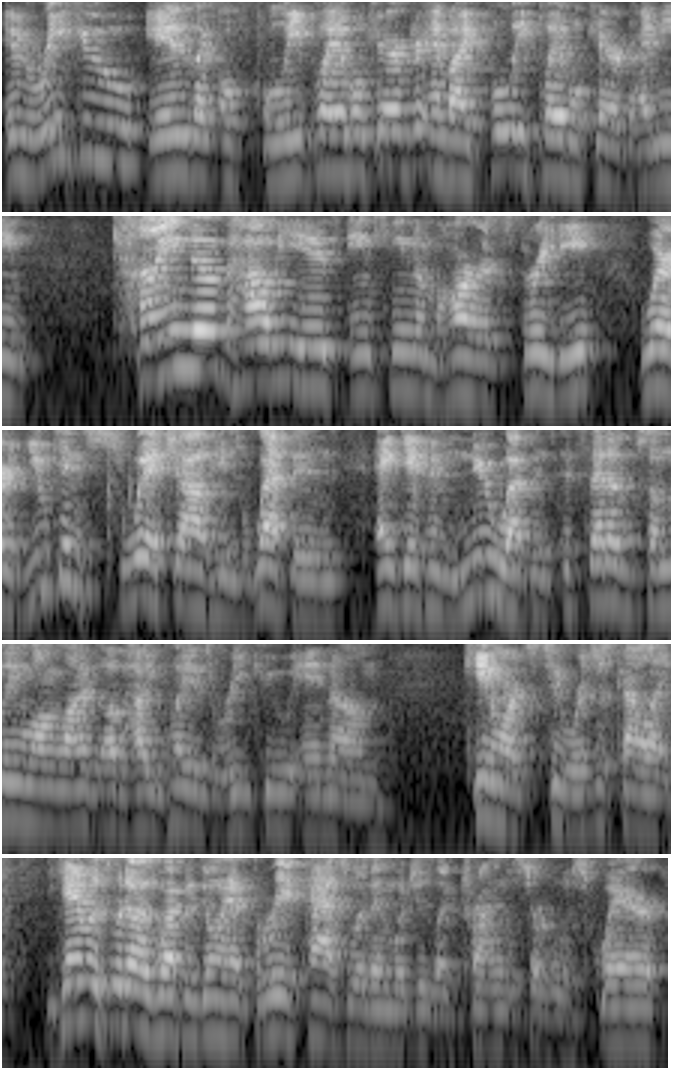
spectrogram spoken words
if Riku is like a fully playable character, and by fully playable character, I mean kind of how he is in Kingdom Hearts 3D, where you can switch out his weapons and give him new weapons instead of something along the lines of how you play as Riku in um, Kingdom Hearts 2, where it's just kind of like you can't really switch out his weapons. You only have three attacks with him, which is like triangle, circle, or square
